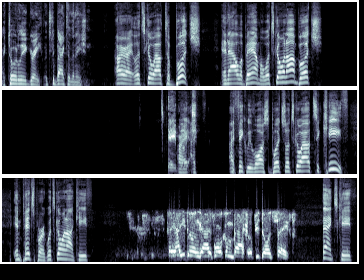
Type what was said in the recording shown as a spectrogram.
I totally agree. Let's get back to the nation. All right, let's go out to Butch in Alabama. What's going on, Butch? Hey, All right, I, I think we lost Butch. Let's go out to Keith in Pittsburgh. What's going on, Keith? Hey, how you doing, guys? Welcome back. Hope you're doing safe. Thanks, Keith.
